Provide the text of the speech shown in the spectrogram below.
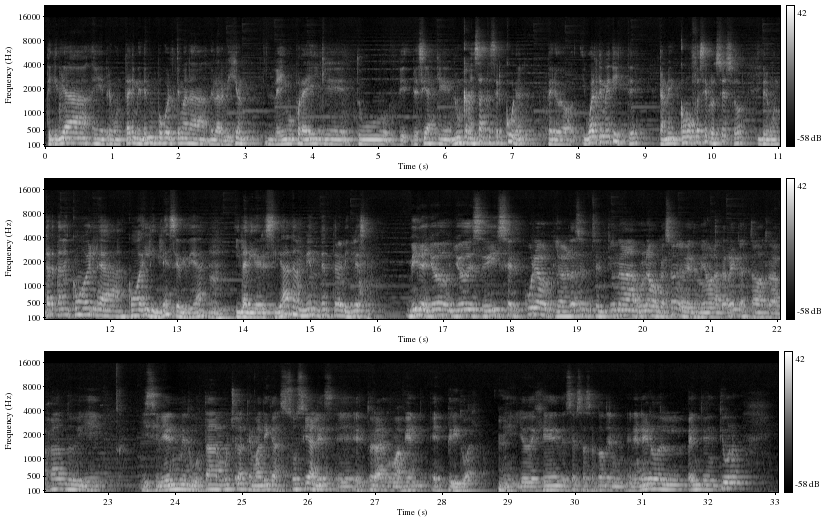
Te quería eh, preguntar y meterme un poco el tema de la, religión. Leímos por ahí que tú decías que nunca pensaste ser cura, pero igual te metiste. También cómo fue ese proceso y preguntar también cómo es la, cómo es la iglesia hoy día mm. y la diversidad también dentro de la iglesia. Mira, yo, yo decidí ser cura porque la verdad sentí una, una vocación, había terminado la carrera, estaba trabajando y, y si bien me gustaban mucho las temáticas sociales, eh, esto era algo más bien espiritual. Y yo dejé de ser sacerdote en, en enero del 2021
